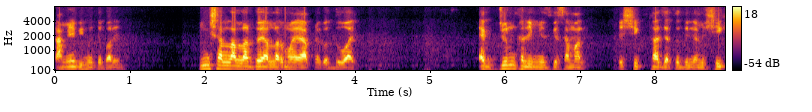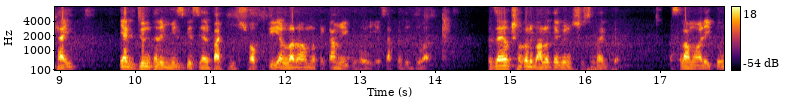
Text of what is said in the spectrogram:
কামিয়াবি হতে পারে। ইনশাল্লাহ আল্লাহর দয়া, আল্লাহর মায়া আপনাকে দোয়ায় একজন খালি মিস গেছে আমার। এই শিক্ষা যতদিন আমি শিখাই, একজন খালি মিস গেছে আর বাকি সবটি আল্লাহ রহমতে কামিয়ে হয়ে গেছে আপনাদের দোয়া। যাই হোক, সকলে ভালো থাকবেন, সুস্থ থাকবেন। আসসালামু আলাইকুম,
